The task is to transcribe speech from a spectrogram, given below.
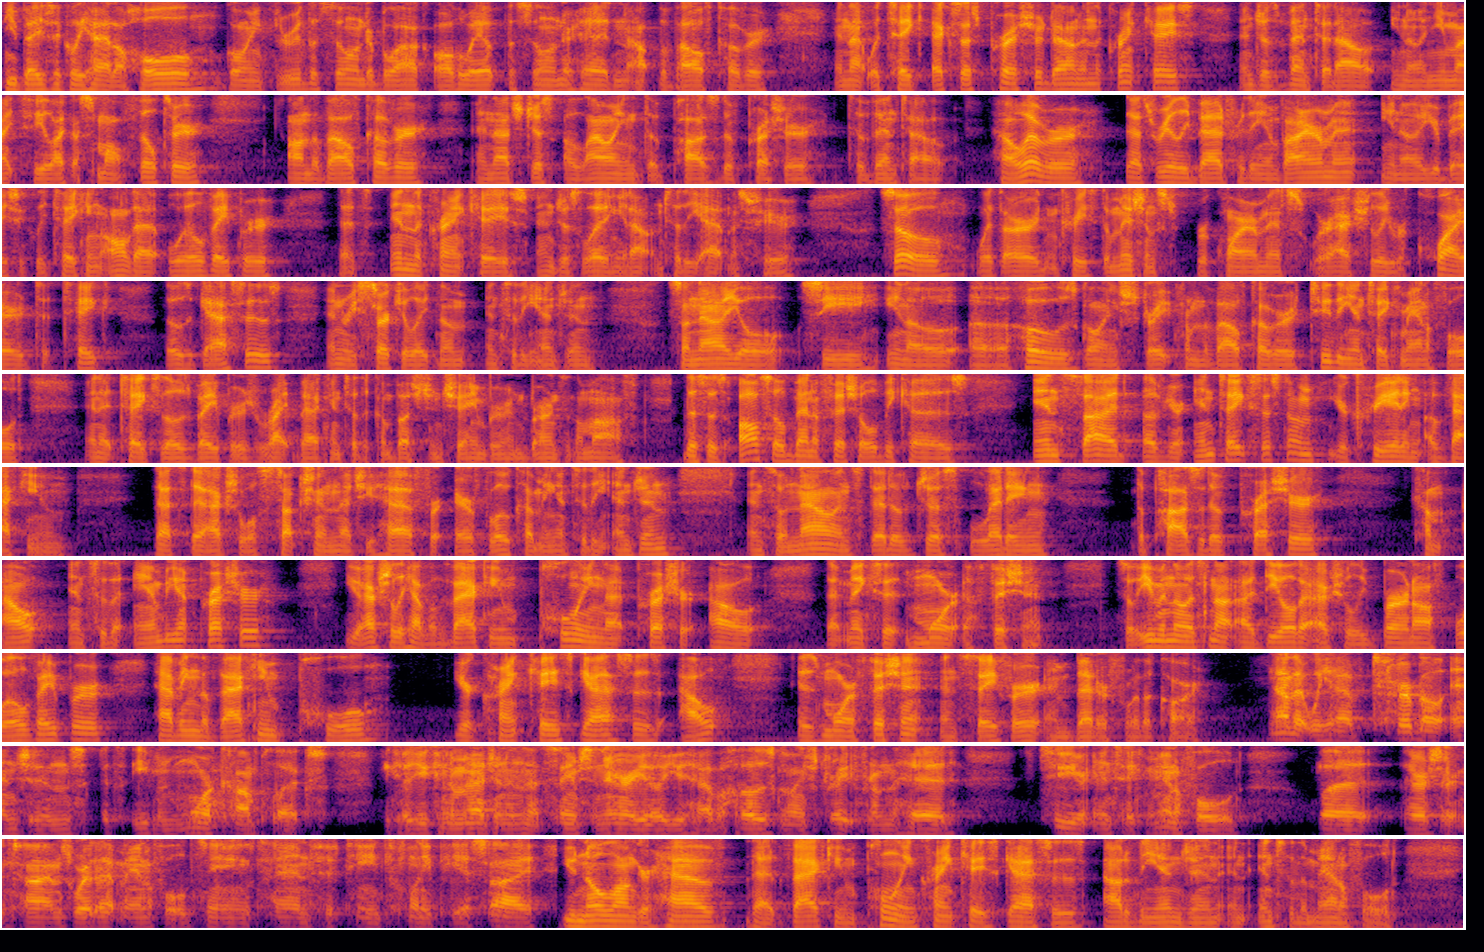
You basically had a hole going through the cylinder block all the way up the cylinder head and out the valve cover, and that would take excess pressure down in the crankcase and just vent it out, you know, and you might see like a small filter on the valve cover, and that's just allowing the positive pressure to vent out. However, that's really bad for the environment. You know, you're basically taking all that oil vapor that's in the crankcase and just letting it out into the atmosphere. So, with our increased emissions requirements, we're actually required to take those gases and recirculate them into the engine. So now you'll see, you know, a hose going straight from the valve cover to the intake manifold and it takes those vapors right back into the combustion chamber and burns them off. This is also beneficial because inside of your intake system, you're creating a vacuum. That's the actual suction that you have for airflow coming into the engine. And so now instead of just letting the positive pressure come out into the ambient pressure, you actually have a vacuum pulling that pressure out that makes it more efficient. So even though it's not ideal to actually burn off oil vapor, having the vacuum pull your crankcase gases out is more efficient and safer and better for the car. Now that we have turbo engines, it's even more complex because you can imagine in that same scenario, you have a hose going straight from the head to your intake manifold, but there are certain times where that manifold seeing 10, 15, 20 psi, you no longer have that vacuum pulling crankcase gases out of the engine and into the manifold.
